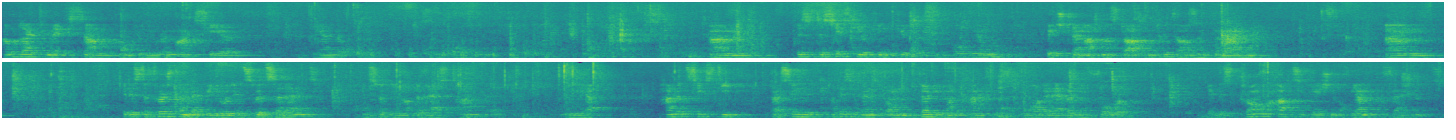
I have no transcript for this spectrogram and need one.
I would like to make some concluding remarks here at the end of the symposium. Um, this is the sixth European CubeSat Symposium, which Asma started in 2009. Um, it is the first time that we do it in Switzerland, and certainly not the last time. We have 160 participants from 31 countries, more than ever before. With a strong participation of young professionals.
